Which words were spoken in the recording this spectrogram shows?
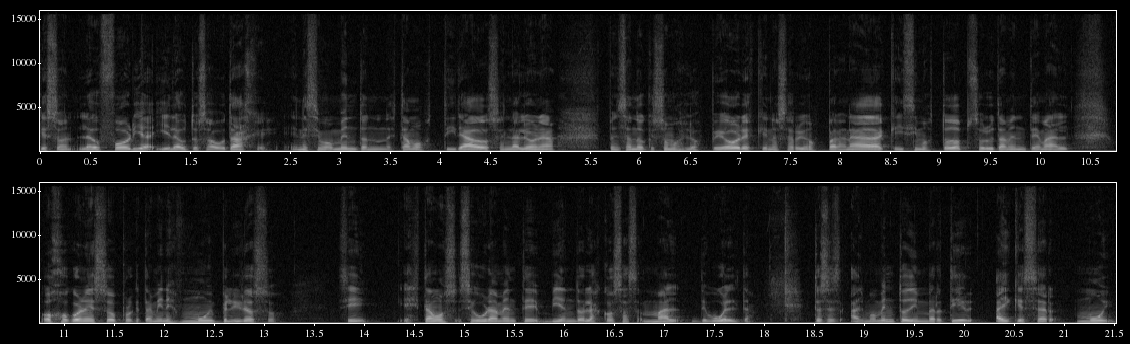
que son la euforia y el autosabotaje. En ese momento en donde estamos tirados en la lona, pensando que somos los peores, que no servimos para nada, que hicimos todo absolutamente mal, ojo con eso porque también es muy peligroso. ¿sí? Estamos seguramente viendo las cosas mal de vuelta. Entonces, al momento de invertir hay que ser muy,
